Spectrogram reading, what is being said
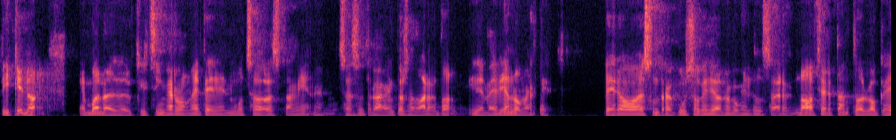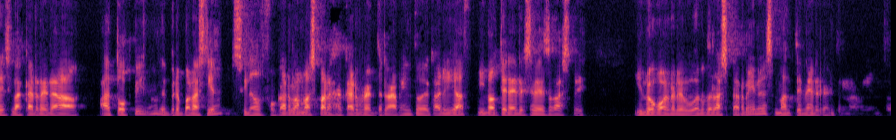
Y que no, bueno, el Kitchinger lo mete en muchos también, en muchos entrenamientos de maratón y de media lo mete pero es un recurso que yo recomiendo usar. No hacer tanto lo que es la carrera a tope de preparación, sino enfocarla más para sacar un entrenamiento de calidad y no tener ese desgaste. Y luego alrededor de las carreras mantener el entrenamiento,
